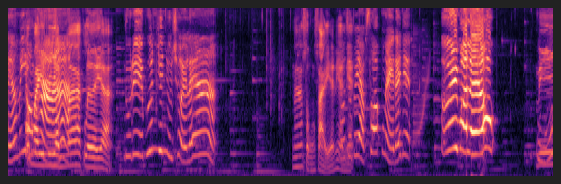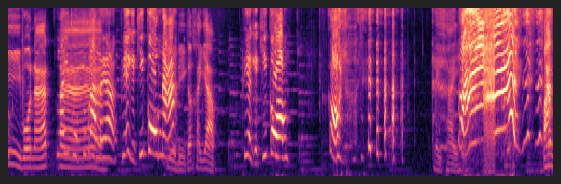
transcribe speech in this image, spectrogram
ยๆอะไม่ยอทำมไมหาเนียนมากเลยอะ ดูดิเพื่อนยืนอยู่เฉยเลยอะน่าสงสัยนะเนี่ยเราเนี่จะย ไปแอบซอกไหนได้เนี่ยเฮ้ยมาแล้วนี่โบนัสไล่ทุกทุกอันเลยอะพี่เอกอย่าขี้โกงนะ อยู่ดีก็ขยับ พี่เอกอย่าขี้โกงก่อน ไม่ใช่ ปัง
